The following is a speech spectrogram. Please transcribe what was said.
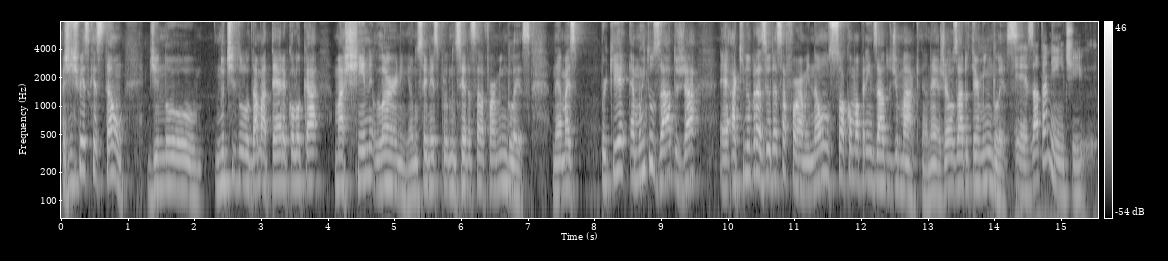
A gente fez questão de, no, no título da matéria, colocar machine learning. Eu não sei nem se pronunciar dessa forma em inglês, né? Mas porque é muito usado já é, aqui no Brasil dessa forma, e não só como aprendizado de máquina, né? Já é usado o termo em inglês. É, exatamente.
